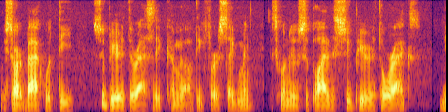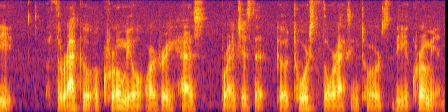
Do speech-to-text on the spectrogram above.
We start back with the superior thoracic coming off the first segment. It's going to supply the superior thorax. The thoracoacromial artery has branches that go towards the thorax and towards the acromion.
